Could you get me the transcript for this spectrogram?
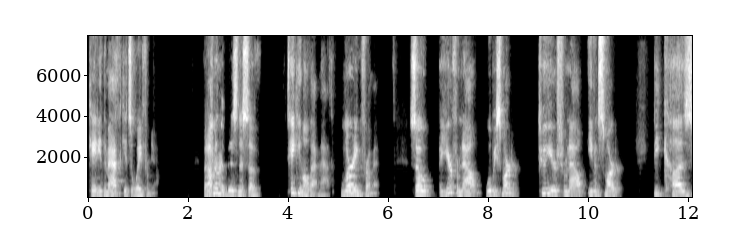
Katie, the math gets away from you. But I'm sure. in the business of taking all that math, learning from it. So a year from now, we'll be smarter. Two years from now, even smarter because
